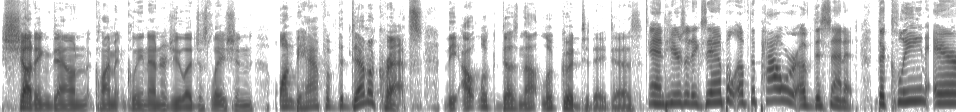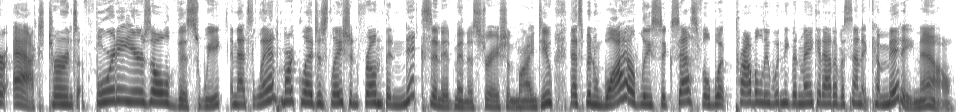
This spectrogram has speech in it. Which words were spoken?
shutting down climate and clean energy legislation on behalf of the Democrats. The outlook does not look good today, Des. And here's an example of the power of the Senate. The Clean Air Act turns 40 years old this week, and that's landmark legislation from the Nixon administration, mind you, that's been wildly successful, but probably wouldn't even make it out of a Senate committee now.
